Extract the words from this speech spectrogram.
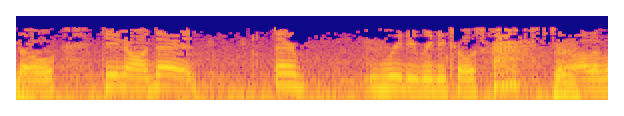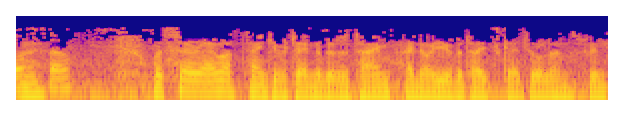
so you know they're they're really really close friends to all of us. So Well, Sara, I want to thank you for taking a bit of time. I know you have a tight schedule, and it's been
